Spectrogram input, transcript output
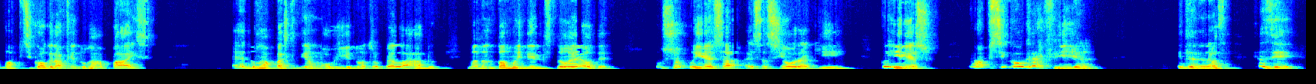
uma psicografia do rapaz. É do rapaz que tinha morrido, atropelado, mandando para a mãe dele. Disse, não, Helder, o senhor conhece essa, senhora aqui? Conheço. É uma psicografia. Entendeu? Quer dizer,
